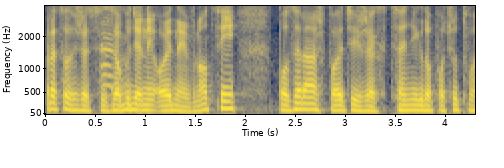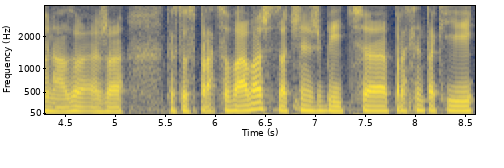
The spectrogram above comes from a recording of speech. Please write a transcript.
predstav že si zobudený o jednej v noci, pozeráš, povie ti, že chce niekto počuť tvoj názor a že tak to spracovávaš, začneš byť uh, presne taký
